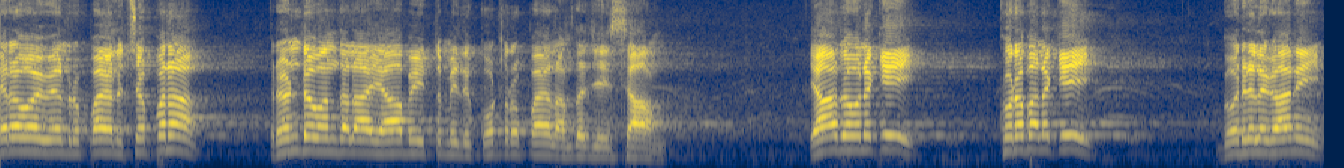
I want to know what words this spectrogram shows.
ఇరవై వేల రూపాయలు చొప్పున రెండు వందల యాభై తొమ్మిది కోట్ల రూపాయలు అందజేశాం. యాదవులకి కురబలకి గొర్రెలు కానీ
